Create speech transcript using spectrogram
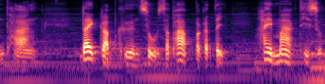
นทาง ได้กลับคืนสู่สภาพปกติให้มากที่สุด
